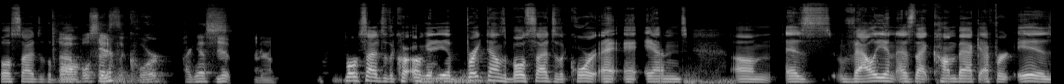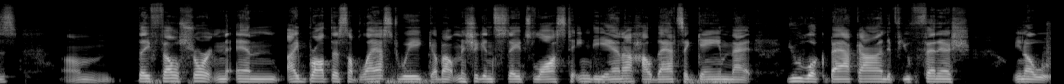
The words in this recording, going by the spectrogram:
both sides of the ball, uh, both sides yeah. of the court. I guess. Yep. I don't know. Both sides of the court. Okay, yeah, breakdowns of both sides of the court, and, and um, as valiant as that comeback effort is, um, they fell short. And, and I brought this up last week about Michigan State's loss to Indiana, how that's a game that you look back on if you finish, you know,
